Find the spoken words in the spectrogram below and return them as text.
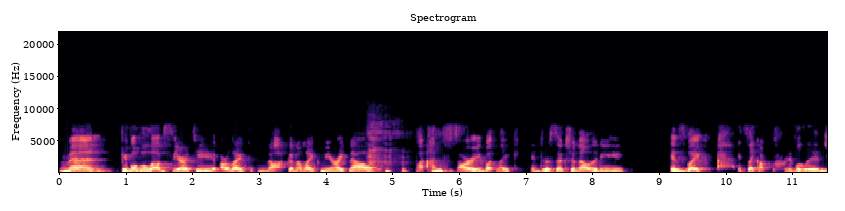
man, people who love CRT are like not gonna like me right now. but I'm sorry, but like intersectionality is like it's like a privilege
